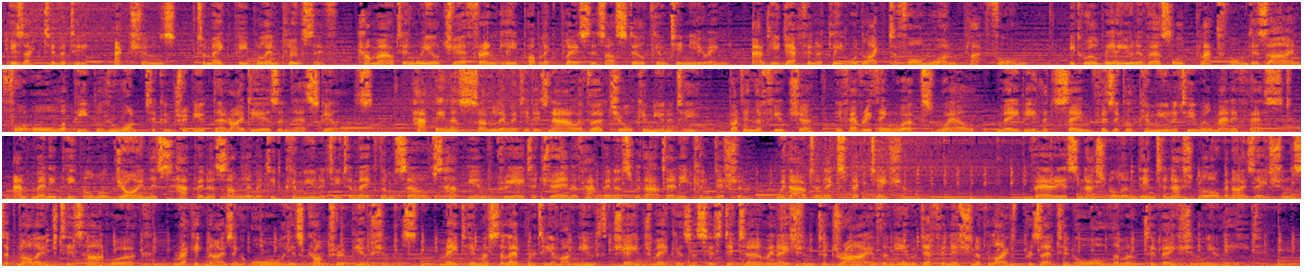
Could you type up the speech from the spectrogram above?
His activity, actions, to make people inclusive, come out in wheelchair-friendly public places are still continuing, and he definitely would like to form one platform. It will be a universal platform designed for all the people who want to contribute their ideas and their skills. Happiness Unlimited is now a virtual community, but in the future, if everything works well, maybe that same physical community will manifest, and many people will join this Happiness Unlimited community to make themselves happy and create a chain of happiness without any condition, without an expectation. Various national and international organizations acknowledged his hard work, recognizing all his contributions, made him a celebrity among youth changemakers as his determination to drive the new definition of life presented all the motivation you need.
